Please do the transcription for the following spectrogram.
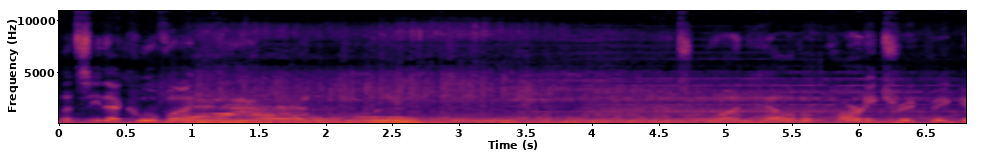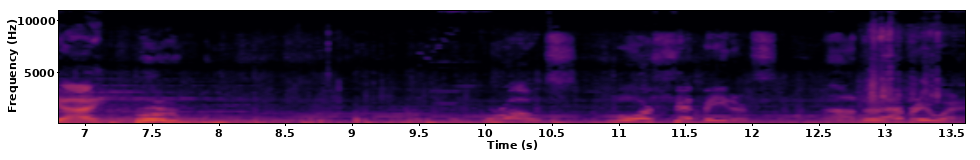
Let's see that cool vine. Oh, One hell of a party trick, big guy. Gross! More ship eaters. Ah, they're everywhere.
